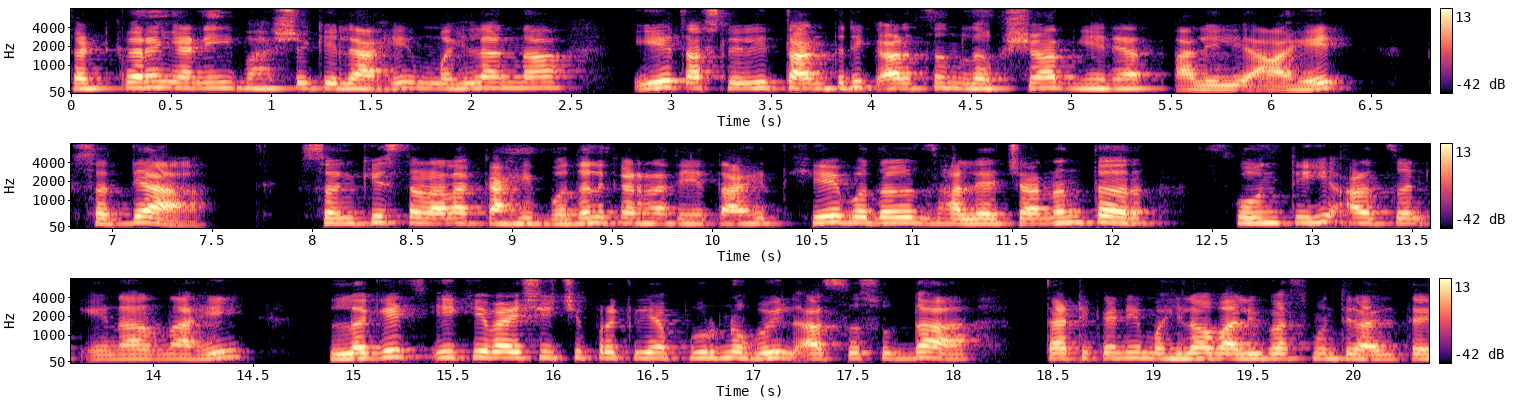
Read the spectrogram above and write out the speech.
तटकरे यांनी भाष्य केले आहे. महिलांना येत असलेली तांत्रिक अडचण लक्षात घेण्यात आलेली आहेत. सध्या संकेतस्थळाला काही बदल करण्यात येत आहेत. हे बदल झाल्याच्यानंतर कोणतीही अडचण येणार नाही. लगेच ई केवायसीची प्रक्रिया पूर्ण होईल असं सुद्धा त्या ठिकाणी महिला बालविकास मंत्री आदित्य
